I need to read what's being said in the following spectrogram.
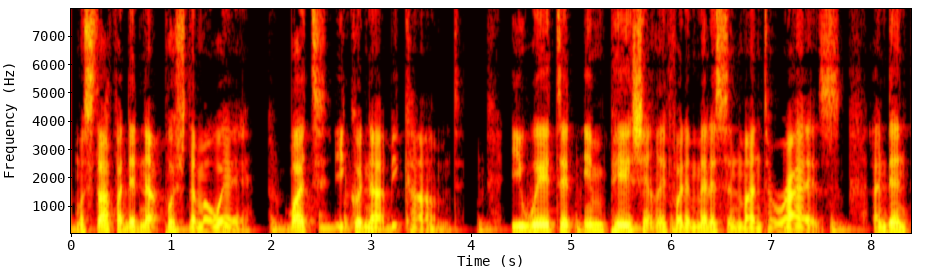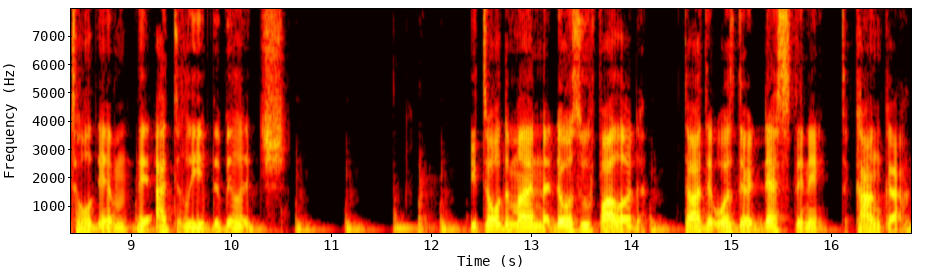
Mustafa did not push them away, but he could not be calmed. He waited impatiently for the medicine man to rise and then told him they had to leave the village. He told the man that those who followed thought it was their destiny to conquer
